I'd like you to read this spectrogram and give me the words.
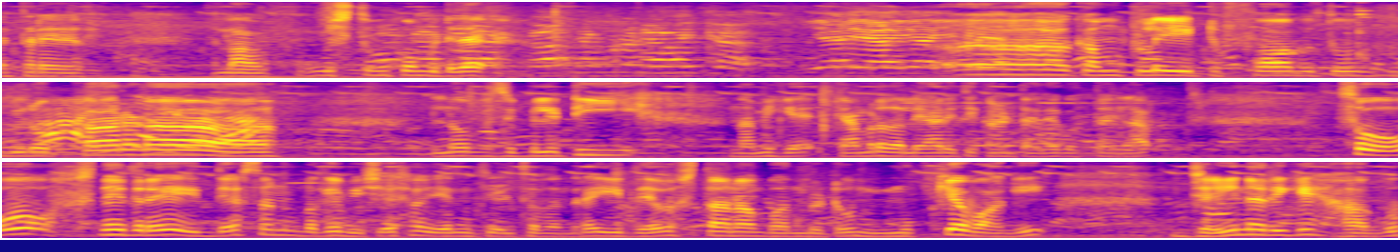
ಎಂತಾರೆ, ಎಲ್ಲ ಮಿಸ್ಟ್ ತುಂಬ್ಕೊಂಡ್ಬಿಟ್ಟಿದೆ. ಕಂಪ್ಲೀಟ್ ಫಾಗ್ ತುಂಬಿರೋ ಕಾರಣ ಲೋ ವಿಸಿಬಿಲಿಟಿ ನಮಗೆ ಕ್ಯಾಮ್ರಾದಲ್ಲಿ ಯಾವ ರೀತಿ ಕಾಣ್ತಾ ಇದೆ ಗೊತ್ತಿಲ್ಲ ಸೊ ಸ್ನೇಹಿತರೆ, ಈ ದೇವಸ್ಥಾನದ ಬಗ್ಗೆ ವಿಶೇಷ ಏನು ತಿಳಿಸೋದಂದರೆ, ಈ ದೇವಸ್ಥಾನ ಬಂದ್ಬಿಟ್ಟು ಮುಖ್ಯವಾಗಿ ಜೈನರಿಗೆ ಹಾಗೂ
